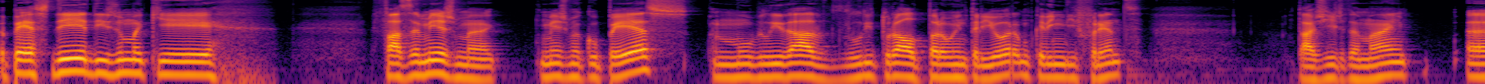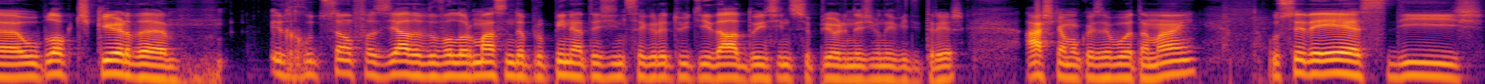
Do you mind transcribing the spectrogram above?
a PSD diz uma que é, faz a mesma, mesma que o PS, mobilidade do litoral para o interior, um bocadinho diferente. Está a giro também. Uh, o Bloco de Esquerda, redução faseada do valor máximo da propina atingindo-se a gratuitidade do ensino superior em 2023. Acho que é uma coisa boa também. O CDS diz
